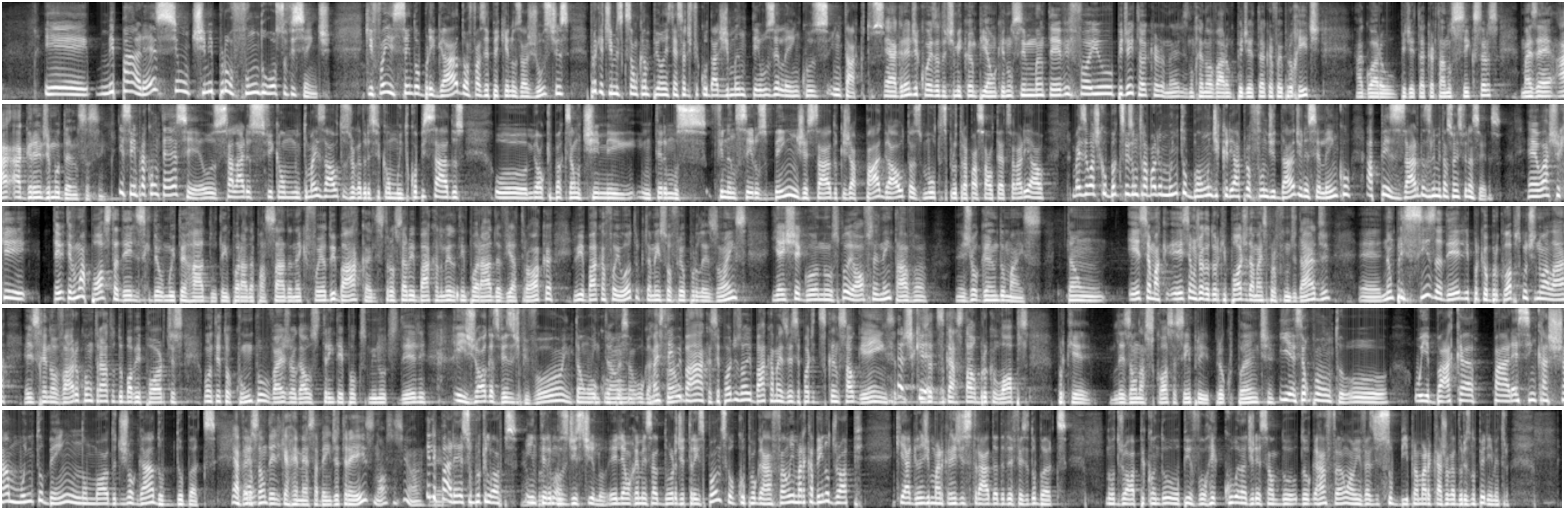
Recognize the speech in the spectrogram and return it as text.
E me parece um time profundo o suficiente. Que foi sendo obrigado a fazer pequenos ajustes, porque times que são campeões têm essa dificuldade de manter os elencos intactos. É, a grande coisa do time campeão que não se manteve foi o PJ Tucker, né? Eles não renovaram que o PJ Tucker foi pro Heat. Agora o PJ Tucker tá no Sixers, mas é a, a grande mudança, assim. E sempre acontece, os salários ficam muito mais altos, os jogadores ficam muito cobiçados. O Milwaukee Bucks é um time, em termos financeiros, bem engessado, que já paga altas multas para ultrapassar o teto salarial. Mas eu acho que o Bucks fez um trabalho muito bom de criar profundidade nesse elenco, apesar das limitações financeiras. É, eu acho que teve uma aposta deles que deu muito errado temporada passada, né? Que foi a do Ibaka. Eles trouxeram o Ibaka no meio da temporada via troca. E o Ibaka foi outro que também sofreu por lesões. E aí chegou nos playoffs, ele nem tava né, jogando mais. Então, esse é, uma, esse é um jogador que pode dar mais profundidade. É, não precisa dele, porque o Brook Lopes continua lá. Eles renovaram o contrato do Bobby Portis. O Antetokounmpo vai jogar os 30 e poucos minutos dele. E joga às vezes de pivô, então, ocupa Então, essa- o garrafão. mas tem o Ibaka, você pode usar o Ibaka mais vezes, você pode descansar alguém, você não Acho que- precisa desgastar o Brook Lopes, porque lesão nas costas é sempre preocupante. E esse é o ponto. O, o Ibaka parece encaixar muito bem no modo de jogar do, do Bucks. É a versão dele que arremessa bem de três, nossa senhora. Ele É. parece o Brook Lopes em Brook termos Lopes. de estilo. Ele é um arremessador de três pontos que ocupa o garrafão e marca bem no drop, que é a grande marca registrada da defesa do Bucks. No drop, quando o pivô recua na direção do, do garrafão, ao invés de subir para marcar jogadores no perímetro.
